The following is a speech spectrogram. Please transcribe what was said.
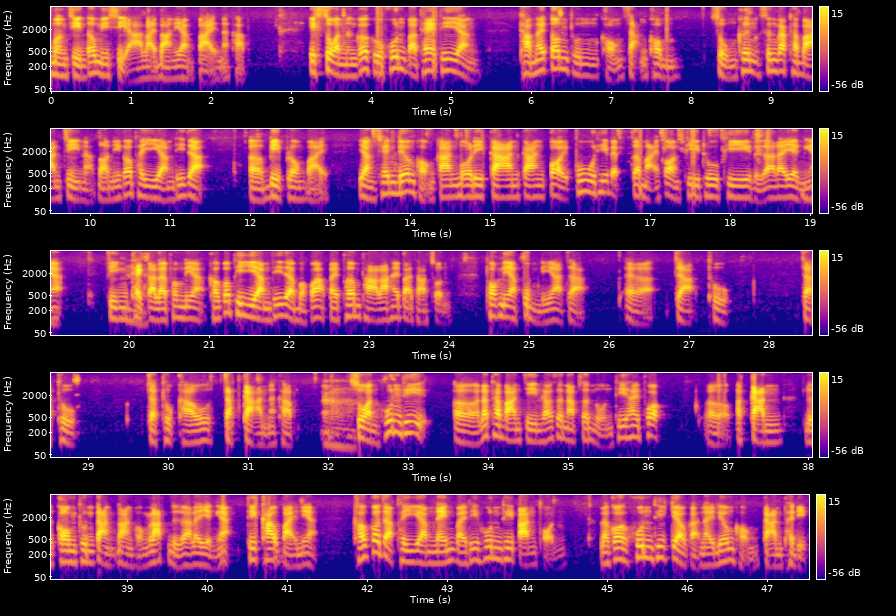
เมืองจีนต้องมีเสียอะไรบางอย่างไปนะครับ อีกส่วนหนึ่งก็คือหุ้นประเภทที่ยังทำให้ต้นทุนของสังคมสูงขึ้น ซึ่งรัฐบาลจีนอะตอนนี้ก็พยายามที่จะเอ่อบีบลงไป อย่างเช่นเรื่องของการบริการการปล่อยกู้ที่แบบสมัยก่อน P2P หรืออะไรอย่างเงี้ย ฟิงเทคอะไรพวกเนี้ยเขาก็พยายามที่จะบอกว่าไปเพิ่มภาระให้ประชาชน พวกเนี้ยกลุ่มนี้จะเอ่อจะถูกจะถูกจะถูกเขาจัดการนะครับอ่าส่วนหุ้นที่เอ่อรัฐบาลจีนเขาสนับสนุนที่ให้พวกเอ่อประกันหรือกองทุนต่างๆของรัฐหรืออะไรอย่างเงี้ยที่เข้าไปเนี่ยเขาก็จะพยายามเน้นไปที่หุ้นที่ปันผล แล้วก็หุ้นที่เกี่ยวกับในเรื่องของการผลิต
